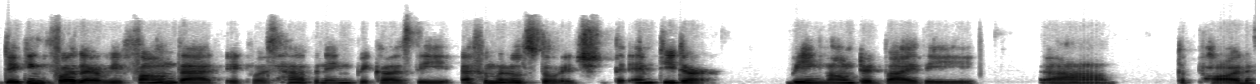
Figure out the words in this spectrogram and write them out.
digging further, we found that it was happening because the ephemeral storage, the empty dir, being mounted by the uh, the pod,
